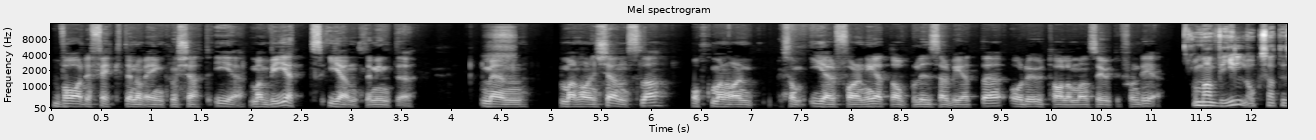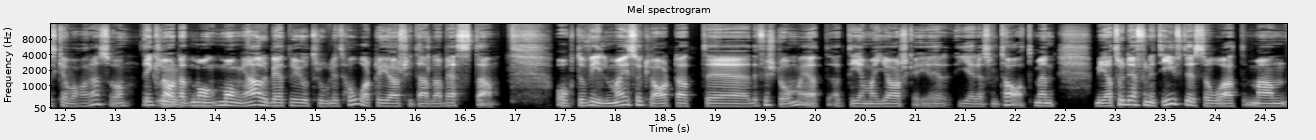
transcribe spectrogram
vad effekten av Encrochat är. Man vet egentligen inte. Men man har en känsla och man har en liksom, erfarenhet av polisarbete och då uttalar man sig utifrån det. Och man vill också att det ska vara så. Det är klart mm. att må många arbetar ju otroligt hårt och gör sitt allra bästa. Och då vill man ju såklart att, eh, det förstår man ju, att, att det man gör ska ge, ge, resultat. Men, men jag tror definitivt det är så att man,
